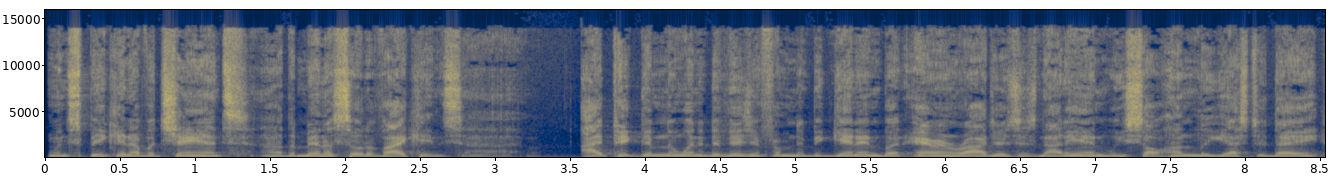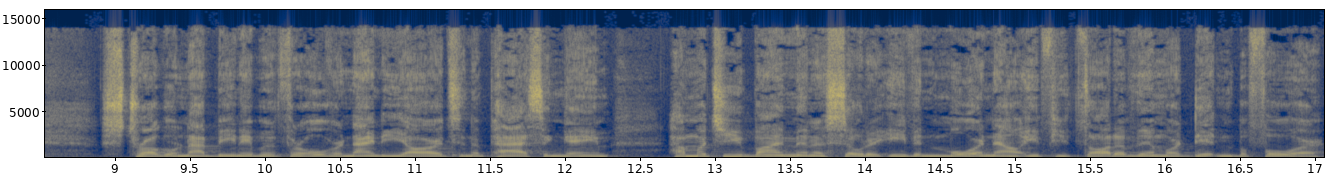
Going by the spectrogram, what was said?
When speaking of a chance, uh, the Minnesota Vikings. Uh, I picked them to win the division from the beginning, but Aaron Rodgers is not in. We saw Hundley yesterday struggle not being able to throw over 90 yards in the passing game. How much are you buying Minnesota even more now if you thought of them or didn't before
